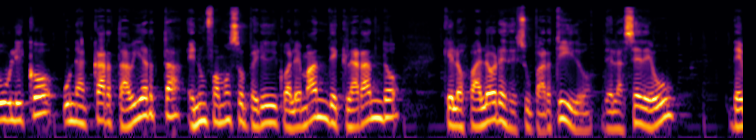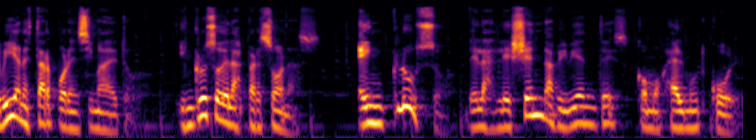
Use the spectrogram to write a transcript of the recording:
Publicó una carta abierta en un famoso periódico alemán declarando que los valores de su partido, de la CDU, debían estar por encima de todo incluso de las personas e incluso de las leyendas vivientes como Helmut Kohl,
